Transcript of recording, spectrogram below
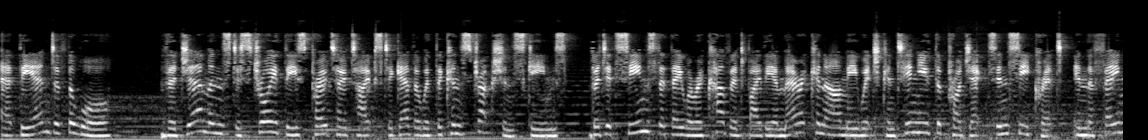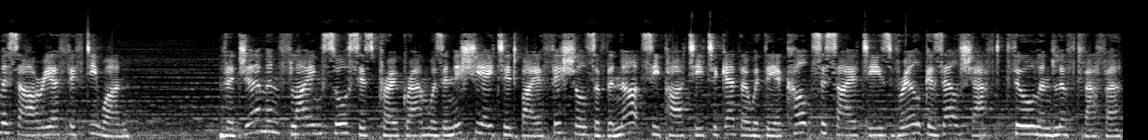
At the end of the war, the Germans destroyed these prototypes together with the construction schemes, but it seems that they were recovered by the American Army which continued the projects in secret, in the famous Area 51. The German Flying Saucers program was initiated by officials of the Nazi Party together with the occult societies Vril Gesellschaft, Thule and Luftwaffe.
